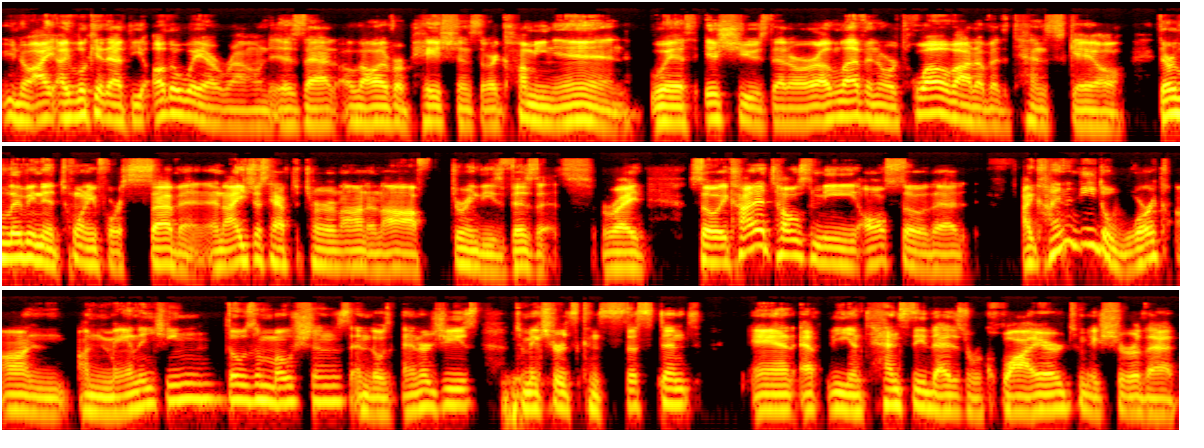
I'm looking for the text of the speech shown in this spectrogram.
you know, I, I look at that the other way around is that a lot of our patients that are coming in with issues that are 11 or 12 out of a 10 scale, they're living it 24 7. And I just have to turn it on and off during these visits. Right. So it kind of tells me also that I kind of need to work on on managing those emotions and those energies to make sure it's consistent and at the intensity that is required to make sure that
